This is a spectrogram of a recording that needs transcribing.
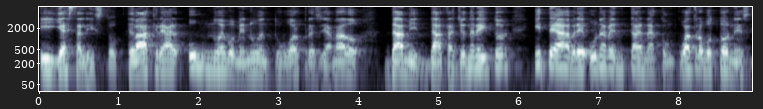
y ya está listo. Te va a crear un nuevo menú en tu WordPress llamado Dummy Data Generator y te abre una ventana con cuatro botones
